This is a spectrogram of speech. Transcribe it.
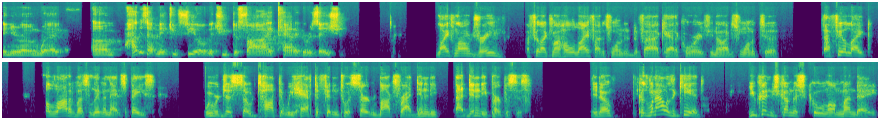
in your own way. Um, how does that make you feel that you defy categorization? Lifelong dream. I feel like my whole life I just wanted to defy categories. You know, I just wanted to. I feel like a lot of us live in that space. We were just so taught that we have to fit into a certain box for identity identity purposes. You know, because when I was a kid, you couldn't come to school on Monday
